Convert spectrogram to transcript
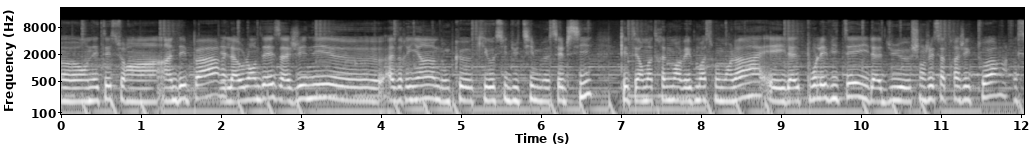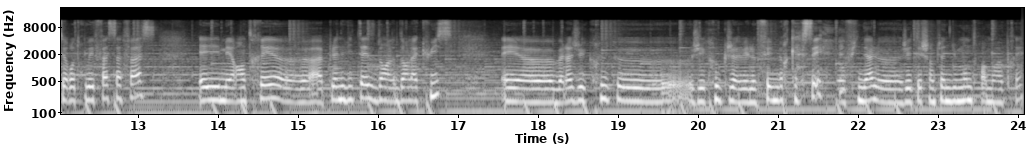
on était sur un, départ la Hollandaise a gêné Adrien, qui est aussi du team Celsi, qui était en entraînement avec moi à ce moment-là. Et pour l'éviter, il a dû changer sa trajectoire. On s'est retrouvés face à face et il m'est rentré à pleine vitesse dans la cuisse. Et euh, bah là, j'ai cru que, que j'avais le fémur cassé. Au final, euh, j'ai été championne du monde trois mois après.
